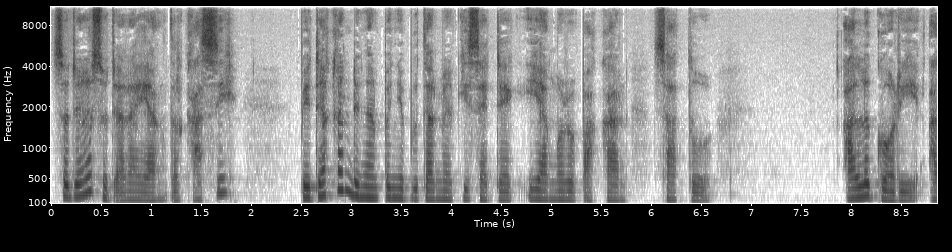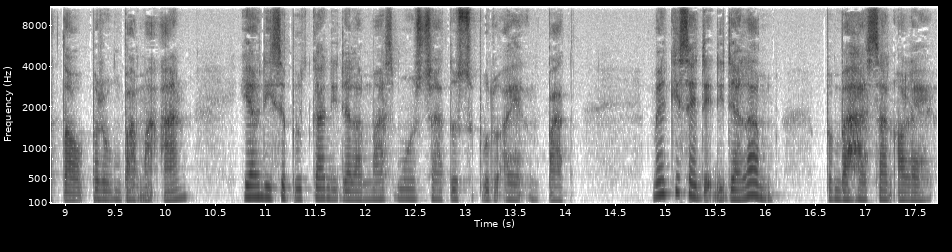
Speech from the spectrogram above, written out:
saudara-saudara yang terkasih, bedakan dengan penyebutan Melkisedek yang merupakan satu alegori atau perumpamaan yang disebutkan di dalam Mazmur 110 ayat 4. Melkisedek di dalam pembahasan oleh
